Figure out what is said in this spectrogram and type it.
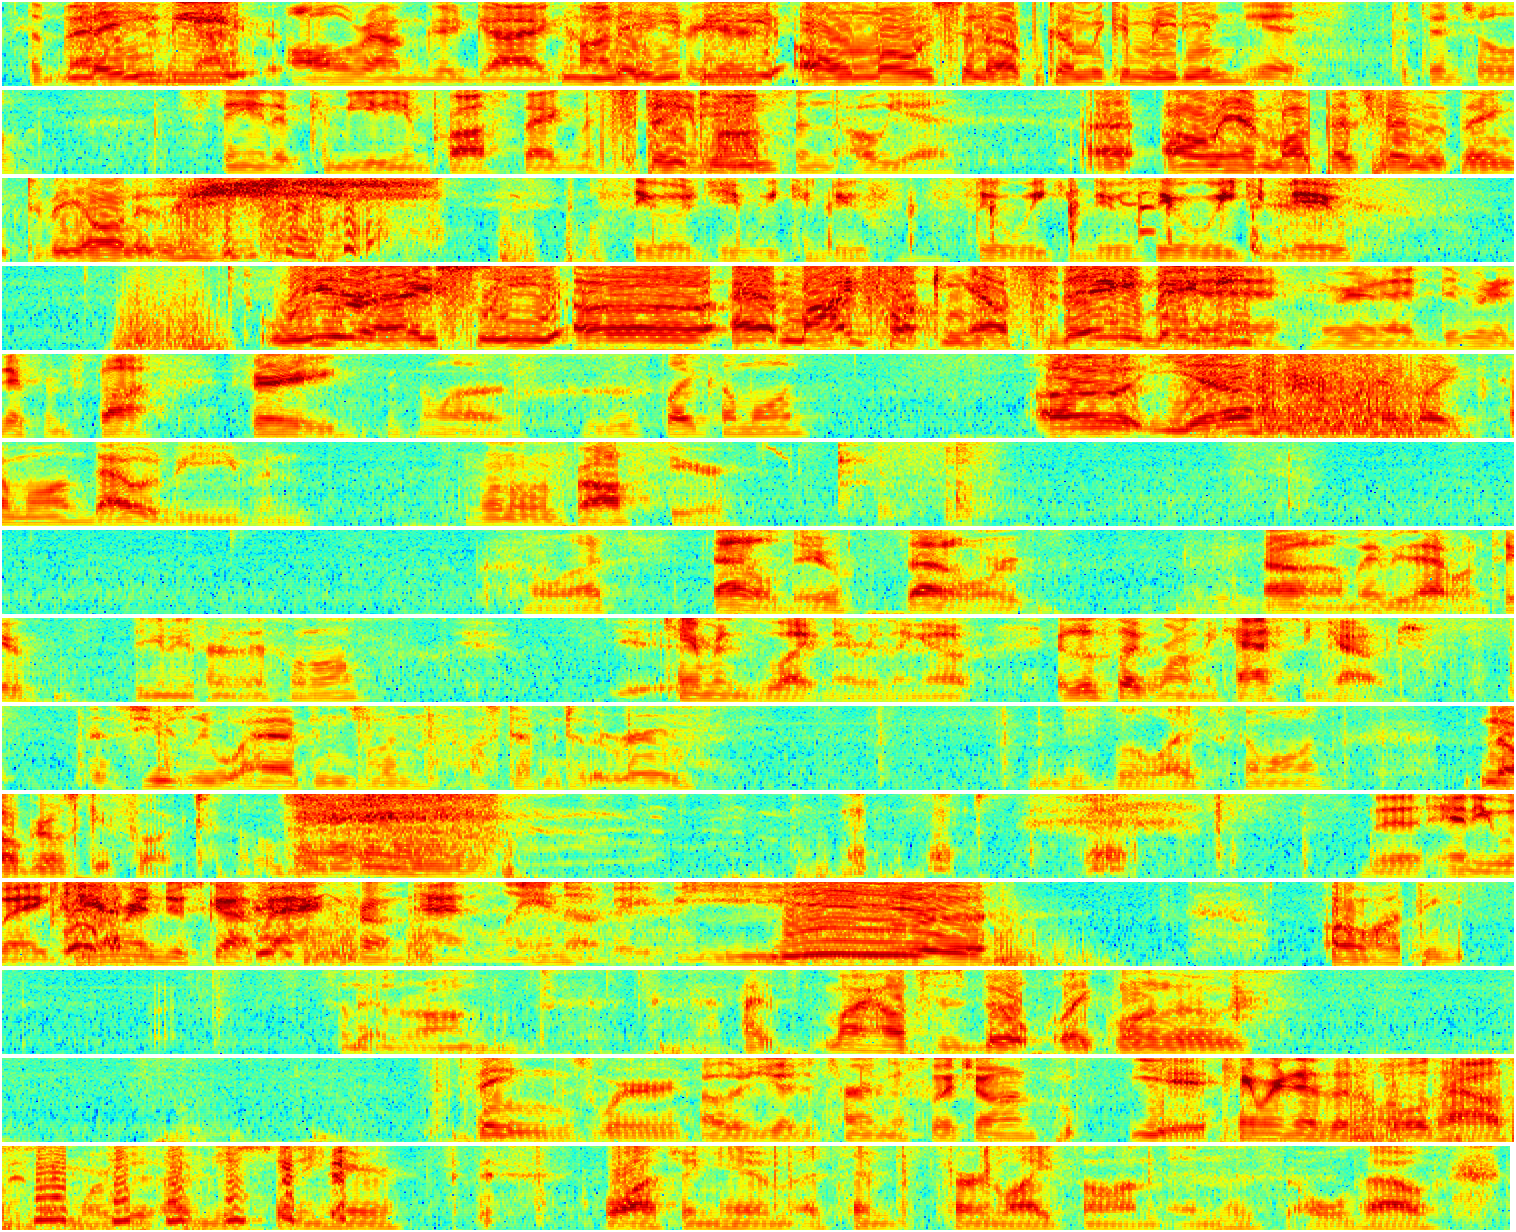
the best Maybe- all around good guy, Maybe creator. almost an upcoming comedian. Yes, potential stand-up comedian prospect, Mr. Stay Cam tuned. Hopson. Oh yeah, I only have my best friend to thank, to be honest. we'll see what you- we can do. See what we can do. See what we can do. we are actually uh at my fucking house today, baby. Yeah, we're in a we're in a different spot. It's very. It's not. Does this light come on? Uh, yeah. Headlights come on. That would be even Hold on. frostier. Oh, that's that'll do. That'll work. I don't know. Maybe that one too. You gonna turn this one on? Yeah. Cameron's lighting everything up. It looks like we're on the casting couch. That's usually what happens when I step into the room. Does the lights come on? No, girls get fucked. But anyway, Cameron just got back from Atlanta, baby. Yeah. Oh, I think Something wrong? I, my house is built like one of those things where, Oh, did you have to turn the switch on? yeah. Cameron has an old house, and we're ju- I'm just sitting here watching him attempt to turn lights on in his old house.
